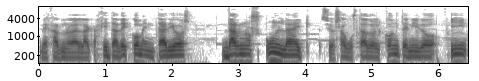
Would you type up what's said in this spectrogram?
dejárnosla en la cajita de comentarios, darnos un like si os ha gustado el contenido y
